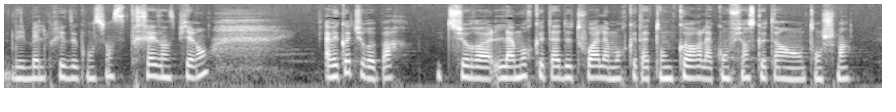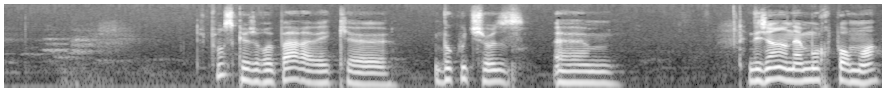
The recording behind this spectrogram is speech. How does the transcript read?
des belles prises de conscience, très inspirant. Avec quoi tu repars? Sur euh, l'amour que tu as de toi, l'amour que tu as de ton corps, la confiance que tu as en ton chemin? Pense que je repars avec euh, beaucoup de choses. Euh, déjà un amour pour moi,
